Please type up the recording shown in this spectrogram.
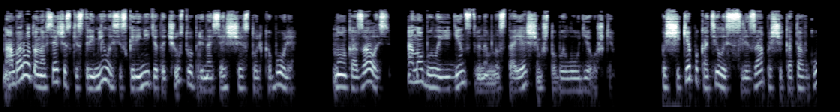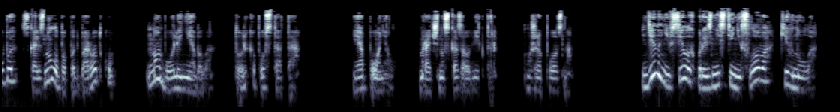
Наоборот, она всячески стремилась искоренить это чувство, приносящее столько боли. Но оказалось, оно было единственным настоящим, что было у девушки. По щеке покатилась слеза, пощекотав губы, скользнула по подбородку, но боли не было, только пустота. «Я понял», — мрачно сказал Виктор. «Уже поздно». Дина не в силах произнести ни слова, кивнула.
